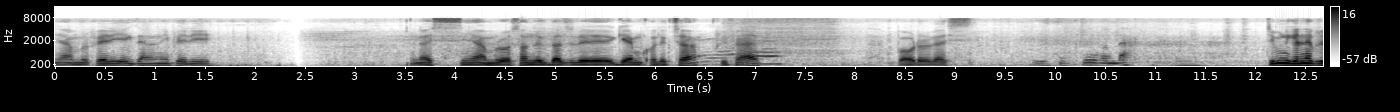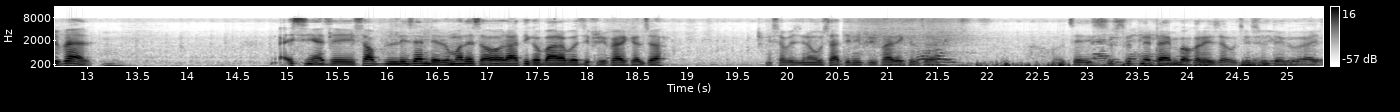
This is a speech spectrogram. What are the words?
यहाँ हाम्रो फेरि एकजना नि फेरि। गाइस यहाँ हाम्रो सञ्जोग दाजुले गेम खोलेको छ फ्री फायर पाउडर गाइस तिमी खेल्ने फ्री फायर गाइस यहाँ चाहिँ सब लिजेन्डहरू मात्रै छ हो। रातिको बाह्र बजी फ्री फायर खेल्छ। यहाँ सबैजना ऊ साथी नि फ्री फायरै खेल्छ। ऊ चाहिँ सु- सुत्ने टाइम भएको रहेछ। ऊ चाहिँ सुतेको गाइस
